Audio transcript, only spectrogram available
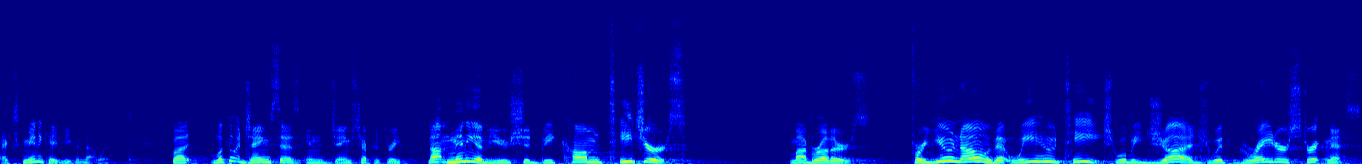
excommunicated even that way. But look at what James says in James chapter 3. Not many of you should become teachers my brothers, for you know that we who teach will be judged with greater strictness.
